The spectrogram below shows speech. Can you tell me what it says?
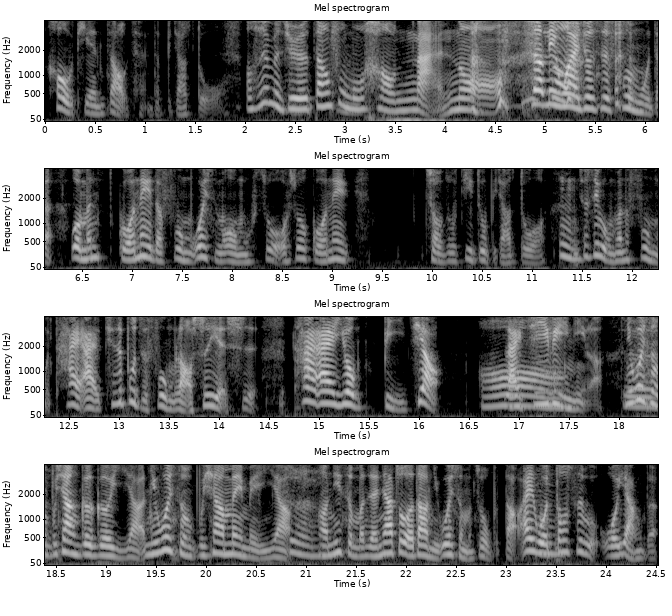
后天造成的比较多。老师有没有觉得当父母好难哦？那另外就是父母的，我们国内的父母为什么我们说我说国内手足嫉妒比较多？嗯，就是因为我们的父母太爱，其实不止父母，老师也是太爱用比较。来激励你了，你为什么不像哥哥一样？你为什么不像妹妹一样？哦，你怎么人家做得到，你为什么做不到？哎，我都是我养的，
